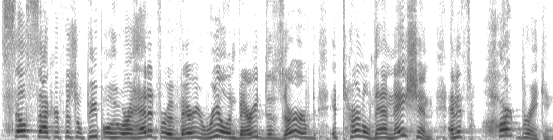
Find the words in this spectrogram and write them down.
self sacrificial people who are headed for a very real and very deserved eternal damnation. And it's heartbreaking.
